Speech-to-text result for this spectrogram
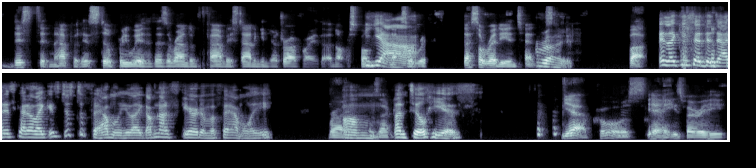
this didn't happen, it's still pretty weird that there's a random family standing in your driveway that are not responding. That's Yeah, already that's already intense. right. But And like you said, the dad is kind of like, it's just a family. Like, I'm not scared of a family. right, Um, exactly. until he is. Yeah, of course. Yeah, he's very.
